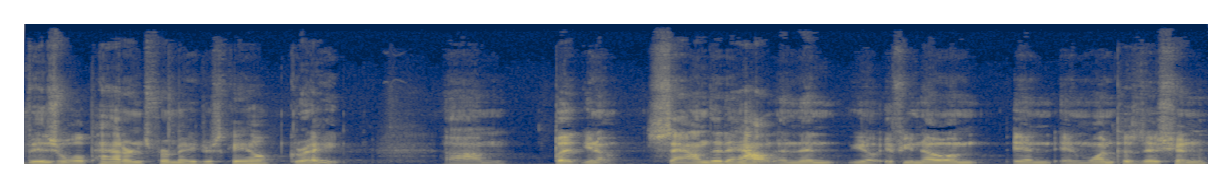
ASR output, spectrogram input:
visual patterns for major scale, great. Um, but you know, sound it out, and then you know if you know them in in one position.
